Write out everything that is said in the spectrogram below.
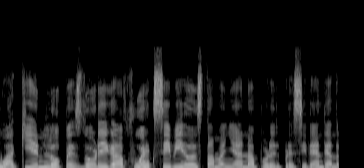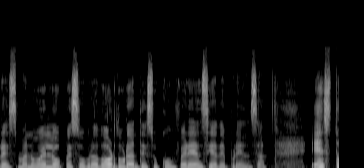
Joaquín López Dóriga fue exhibido esta mañana por el presidente Andrés Manuel López Obrador durante su conferencia de prensa. Esto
